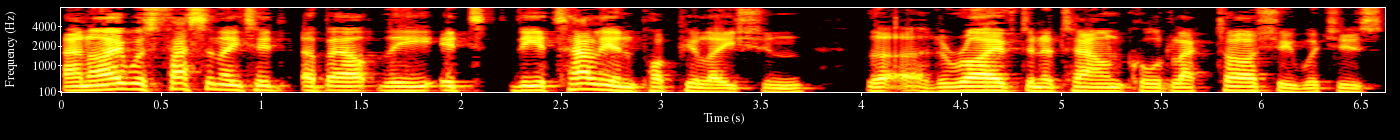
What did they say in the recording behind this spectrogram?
and I was fascinated about the it, the Italian population that had arrived in a town called Laktaši, which is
